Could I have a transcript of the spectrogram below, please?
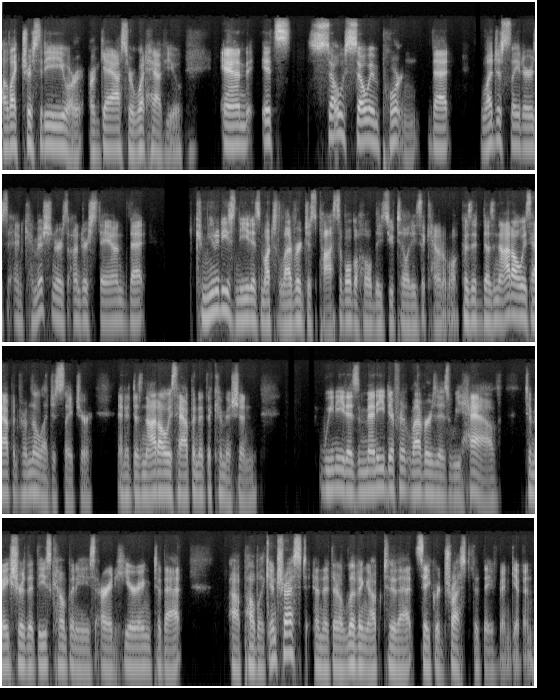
electricity or, or gas or what have you and it's so so important that legislators and commissioners understand that communities need as much leverage as possible to hold these utilities accountable because it does not always happen from the legislature and it does not always happen at the commission we need as many different levers as we have to make sure that these companies are adhering to that uh, public interest and that they're living up to that sacred trust that they've been given.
